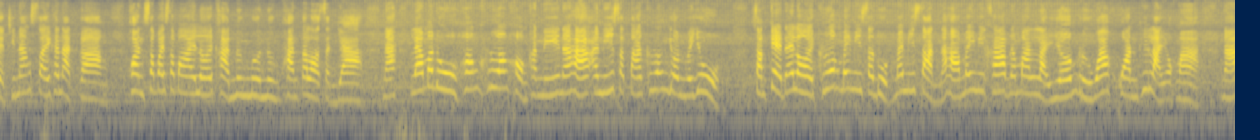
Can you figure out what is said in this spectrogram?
7 ที่นั่งไซส์ขนาดกลาง ผ่อนสบายๆเลยค่ะ 11,000 ตลอดสัญญานะแล้วมาดูห้องเครื่องของคันนี้นะคะ อันนี้สตาร์ทเครื่องยนต์ไว้อยู่ สังเกตได้เลยเครื่องไม่มีสะดุดไม่มีสั่นนะคะ ไม่มีคราบน้ำมันไหลเยิ้มหรือว่าควันที่ไหลออกมานะ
